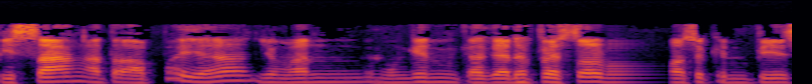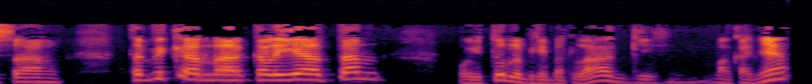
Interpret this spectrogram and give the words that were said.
pisang atau apa ya, cuman mungkin kagak ada pistol masukin pisang. Tapi karena kelihatan, oh itu lebih hebat lagi. Makanya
